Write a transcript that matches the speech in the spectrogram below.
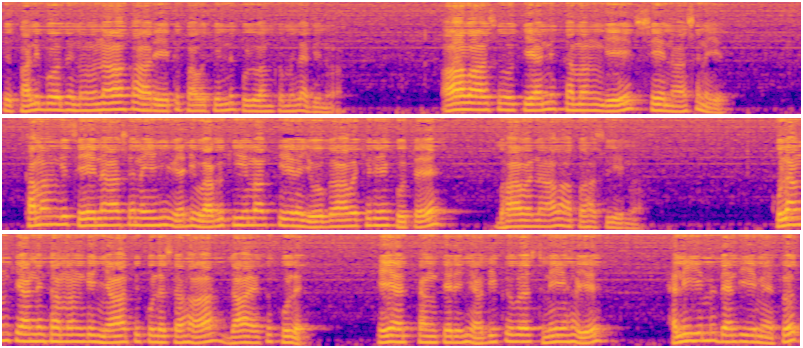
ඒ පරිබෝධ නොවන ආකාරයට පවතින්න පුළුවන්කම ලැබෙනවා. ආවාසෝ කියන්නේ තමන්ගේ සේනාසනය. තමන්ගේ සේනාසනයෙහි වැඩි වගකීමක් තියෙන යෝගාවචරයෙකුට භාවනාව අපහසු වෙනවා. කුලං කියන්නේ තමන්ගේ ඥාති කුල සහ දායක කුල. ඒ අත්සන් කෙරෙහි අධිකව ස්නේහය ඇලීම බැඳීම ඇතොත්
